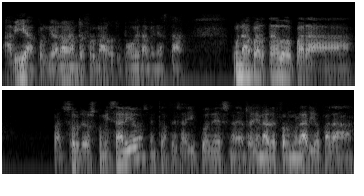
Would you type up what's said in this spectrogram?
había, porque ahora lo han reformado, supongo que también está, un apartado para- sobre los comisarios, entonces ahí puedes eh, rellenar el formulario para,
